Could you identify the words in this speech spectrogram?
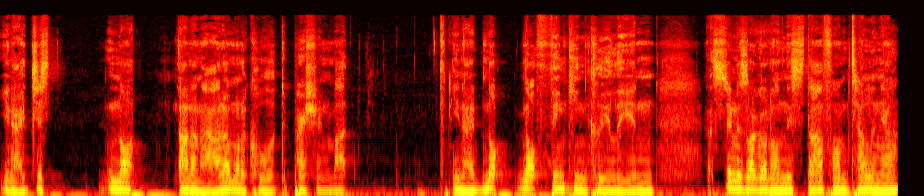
you know, just not, I don't know, I don't want to call it depression, but, you know, not, not thinking clearly. And as soon as I got on this stuff, I'm telling you,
